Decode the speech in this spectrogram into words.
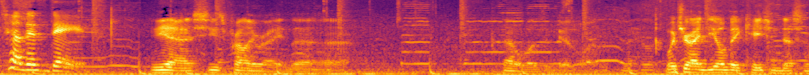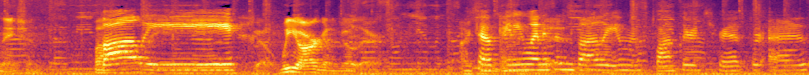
to this date. Yeah, she's probably right. The, uh, that was a good one. What's your ideal vacation destination? Bali. We are gonna go there. I So if anyone is in. Bali and want to sponsor a trip for us,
